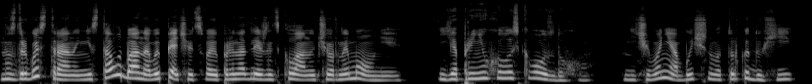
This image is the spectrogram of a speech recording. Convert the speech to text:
Но с другой стороны, не стала бы она выпячивать свою принадлежность к клану Черной Молнии. Я принюхалась к воздуху. Ничего необычного, только духи.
